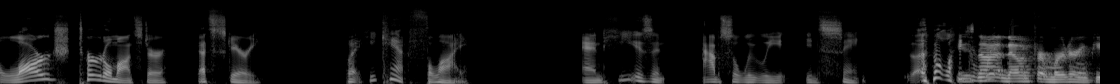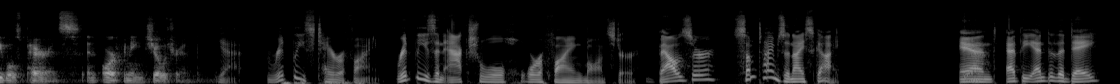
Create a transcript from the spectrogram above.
large turtle monster, that's scary. But he can't fly. And he isn't absolutely insane. like He's not known for murdering people's parents and orphaning children. Yeah, Ridley's terrifying. Ridley's an actual horrifying monster. Bowser, sometimes a nice guy. And at the end of the day,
